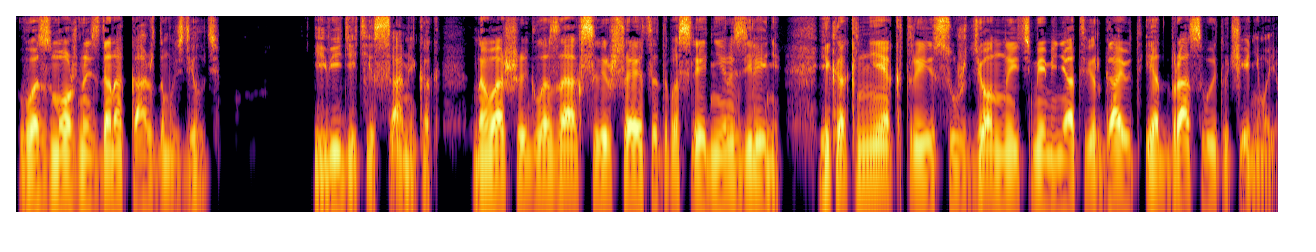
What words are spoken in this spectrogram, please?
возможность дана каждому сделать и видите сами, как на ваших глазах совершается это последнее разделение, и как некоторые, сужденные тьме, меня отвергают и отбрасывают учение мое.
